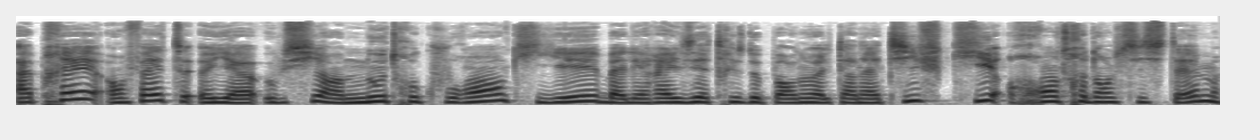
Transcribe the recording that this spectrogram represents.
Après, en fait il y a aussi un autre courant qui est bah, les réalisatrices de porno alternatifs qui rentrent dans le système.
